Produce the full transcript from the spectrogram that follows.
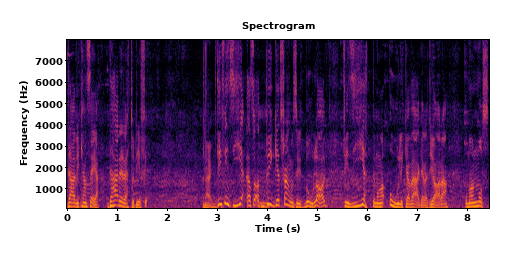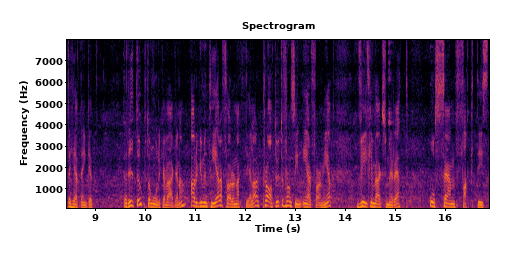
där vi kan säga det här är rätt och det är fel. Nej. Det finns, alltså att bygga ett framgångsrikt bolag finns jättemånga olika vägar att göra och man måste helt enkelt rita upp de olika vägarna, argumentera för och nackdelar, prata utifrån sin erfarenhet, vilken väg som är rätt och sen faktiskt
